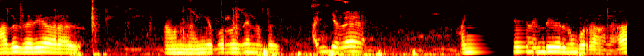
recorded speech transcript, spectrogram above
அது சரியா வராது. அவனுங்க அங்கே போடுறதே நல்லது. அங்கேதான் அங்கே ரெண்டு பேருக்கும் போடுறாங்களா?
